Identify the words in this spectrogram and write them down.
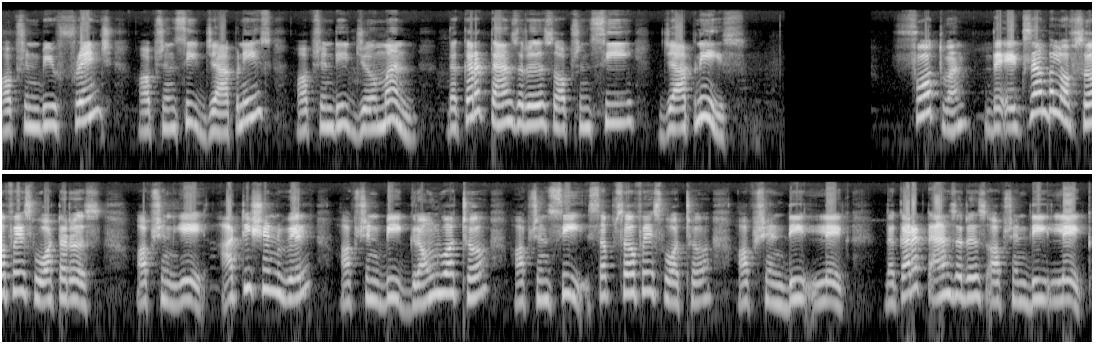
Option B French, Option C Japanese, Option D German. The correct answer is Option C Japanese. Fourth one, the example of surface water is option A artesian well, option B groundwater, option C subsurface water, option D lake. The correct answer is option D lake.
